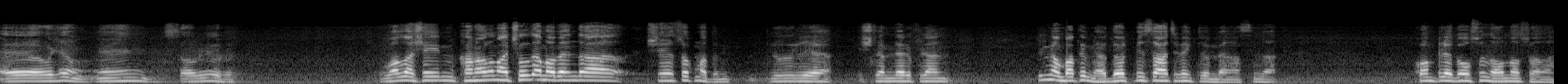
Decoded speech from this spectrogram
Ee, hocam ee, soruyorum. Valla şey kanalım açıldı ama ben daha şeye sokmadım. Böyle işlemleri falan bilmiyorum bakayım ya 4000 saati bekliyorum ben aslında. Komple dolsun da ondan sonra.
